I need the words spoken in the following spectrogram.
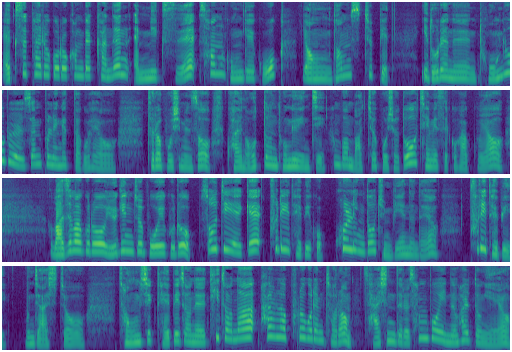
엑스페르고로 컴백하는 엠믹스의 선 공개곡 영덤 스튜핏. 이 노래는 동요를 샘플링 했다고 해요. 들어보시면서 과연 어떤 동요인지 한번 맞춰보셔도 재밌을 것 같고요. 마지막으로 6인조 보이그룹 소디엑의 pre 데뷔곡 Calling도 준비했는데요. pre 데뷔 뭔지 아시죠? 정식 데뷔 전에 티저나 파일럿 프로그램처럼 자신들을 선보이는 활동이에요.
